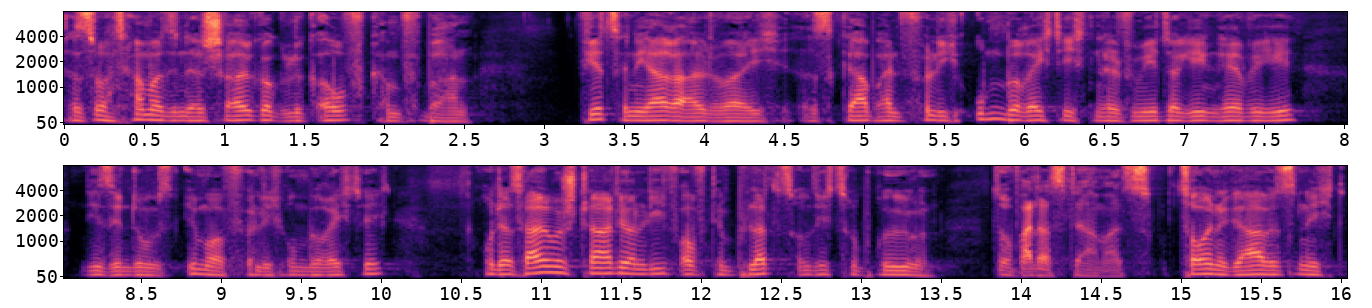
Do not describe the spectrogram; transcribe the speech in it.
Das war damals in der Schalker Glückauf-Kampfbahn. 14 Jahre alt war ich. Es gab einen völlig unberechtigten Elfmeter gegen RWE. Die sind übrigens immer völlig unberechtigt. Und das halbe Stadion lief auf dem Platz, um sich zu prügeln. So war das damals. Zäune gab es nicht,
